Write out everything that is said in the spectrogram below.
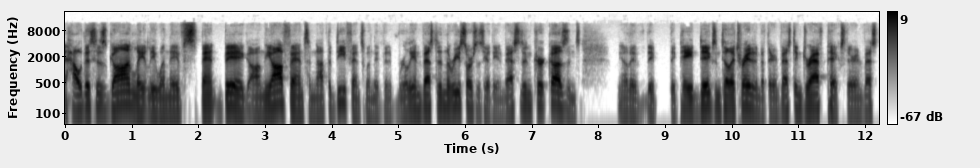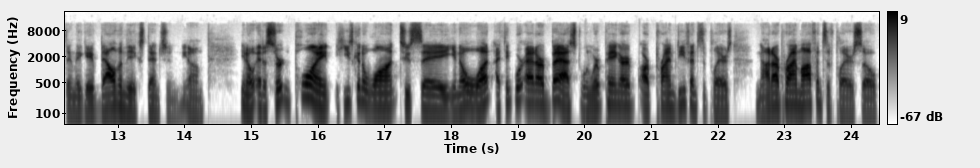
how this has gone lately when they've spent big on the offense and not the defense when they've been really invested in the resources here. They invested in Kirk Cousins. You know, they they they paid Diggs until they traded him, but they're investing draft picks. They're investing. They gave Dalvin the extension. Um, you know, at a certain point, he's going to want to say, you know what? I think we're at our best when we're paying our our prime defensive players, not our prime offensive players. So,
